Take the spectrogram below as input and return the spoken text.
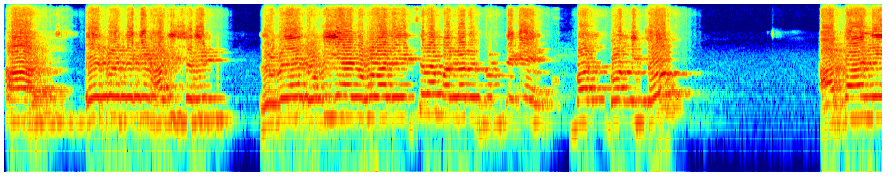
আর এরপরে দেখেন হাদিস শরীফ ইসলাম আল্লাহ থেকে বর্ণিত আকানি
